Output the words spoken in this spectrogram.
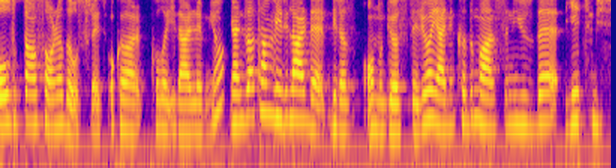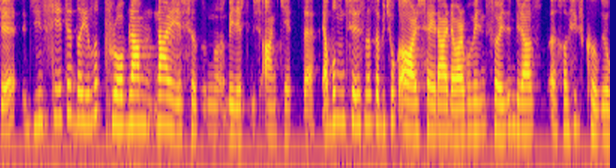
olduktan sonra da o süreç o kadar kolay ilerlemiyor. Yani zaten veriler de biraz onu gösteriyor. Yani kadın mühendisinin %70'i cinsiyete dayalı problemler yaşadığını belirtmiş ankette. Ya bunun içerisinde tabii çok ağır şeyler de var. Bu benim söylediğim biraz e, hafif kalıyor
